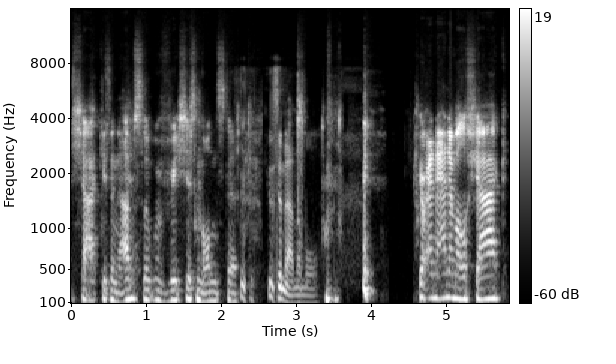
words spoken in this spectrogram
shark is an absolute vicious monster. It's an animal. You're an animal shark.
